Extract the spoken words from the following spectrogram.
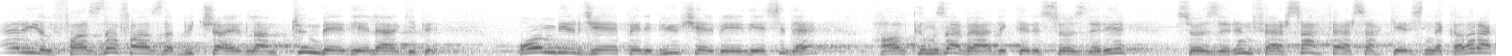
Her yıl fazla fazla bütçe ayrılan tüm belediyeler gibi 11 CHP'li Büyükşehir Belediyesi de halkımıza verdikleri sözleri sözlerin fersah fersah gerisinde kalarak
